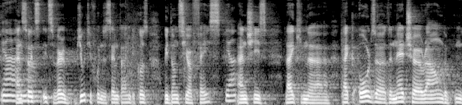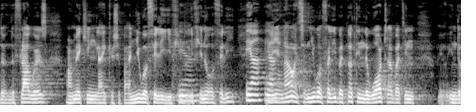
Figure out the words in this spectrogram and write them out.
Yeah, and so know. it's it's very beautiful at the same time because we don't see her face, Yeah. and she's like in uh, like all the, the nature around the, the, the flowers are making like je sais pas, a new Ophélie if you Yeah. if you know Ophélie. Yeah, yeah. And now it's a new Ophélie, but not in the water, but in in the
